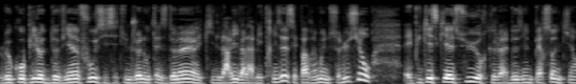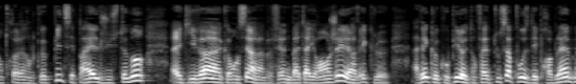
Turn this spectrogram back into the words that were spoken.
le copilote devient fou, si c'est une jeune hôtesse de l'air et qu'il arrive à la maîtriser, c'est pas vraiment une solution. Et puis qu'est-ce qui assure que la deuxième personne qui entrerait dans le cockpit, c'est pas elle justement euh, qui va commencer à faire une bataille rangée avec le avec le copilote? Enfin, tout ça pose des problèmes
